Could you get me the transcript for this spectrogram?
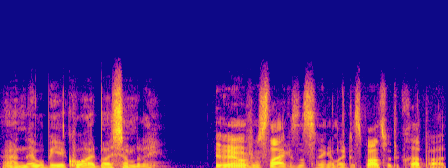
and they will be acquired by somebody. If anyone from Slack is listening and like to sponsor the Cloud Pod,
